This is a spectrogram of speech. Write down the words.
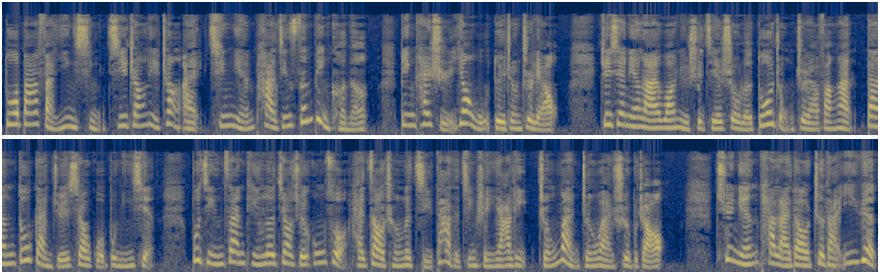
多巴反应性肌张力障碍、青年帕金森病可能，并开始药物对症治疗。这些年来，王女士接受了多种治疗方案，但都感觉效果不明显。不仅暂停了教学工作，还造成了极大的精神压力，整晚整晚睡不着。去年，她来到浙大医院，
